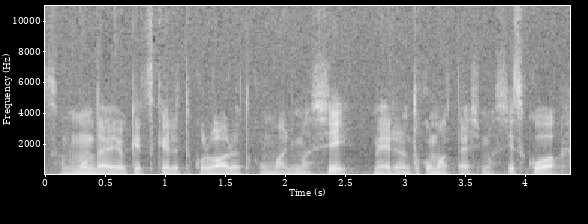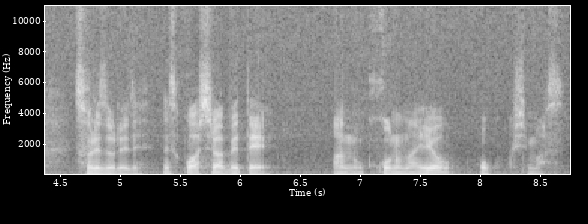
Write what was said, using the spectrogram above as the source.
その問題を受け付けるところはあるところもありますしメールのとこもあったりしますしそこはそれぞれででそこは調べてあのここの内容を報告します。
